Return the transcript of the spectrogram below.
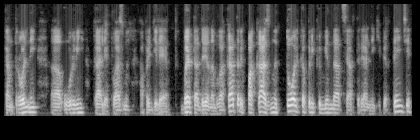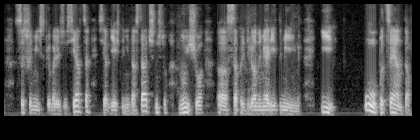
контрольный э, уровень калия плазмы определяем. Бета-адреноблокаторы показаны только при комбинации артериальной гипертензии с ишемической болезнью сердца, сердечной недостаточностью, ну еще э, с определенными аритмиями. И у пациентов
